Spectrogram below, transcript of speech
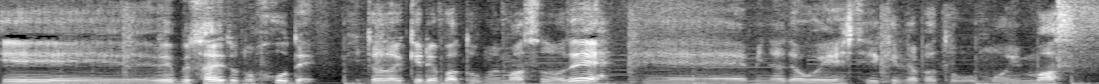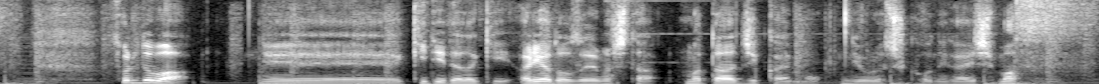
えー、ウェブサイトの方でいただければと思いますので、えー、みんなで応援していければと思います。それでは、えー、聞いていただきありがとうございました。また次回もよろしくお願いします。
